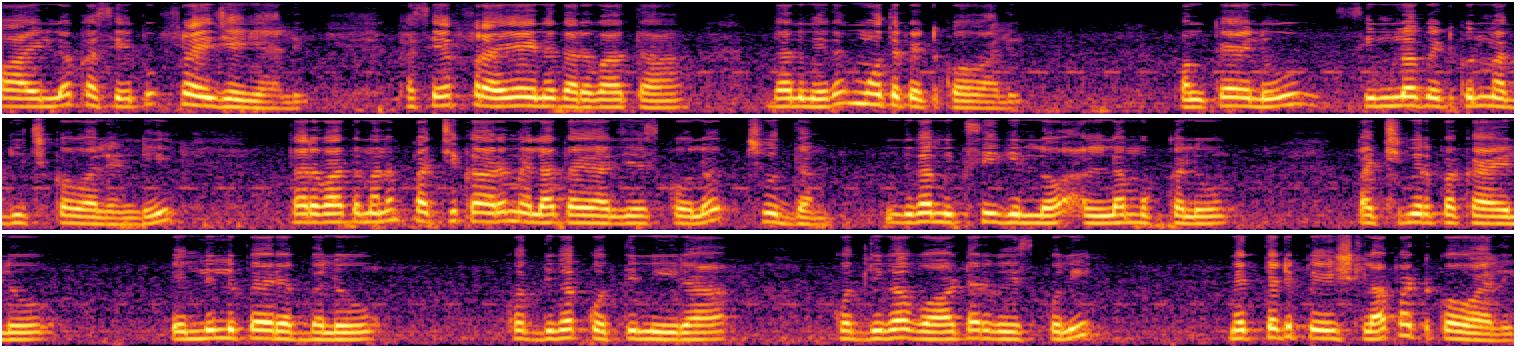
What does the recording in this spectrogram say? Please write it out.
ఆయిల్లో కాసేపు ఫ్రై చేయాలి. కాసేపు ఫ్రై అయిన తర్వాత దాని మీద మూత పెట్టుకోవాలి. వంకాయలు సిమ్లో పెట్టుకుని మగ్గించుకోవాలండి. తర్వాత మనం పచ్చికారం ఎలా తయారు చేసుకోవాలో చూద్దాం. ముందుగా మిక్సీ గిల్లో అల్లం ముక్కలు పచ్చిమిరపకాయలు వెల్లుల్లిపాయ రెబ్బలు కొద్దిగా కొత్తిమీర కొద్దిగా వాటర్ వేసుకొని మెత్తటి పేస్ట్లా పట్టుకోవాలి.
